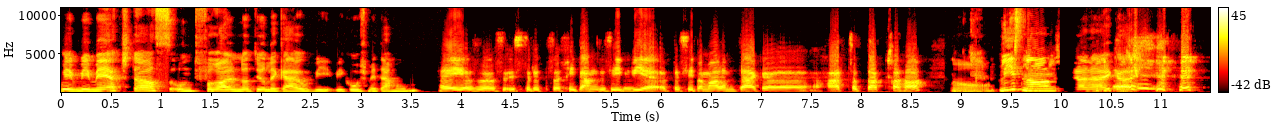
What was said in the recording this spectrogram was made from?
wie, wie, merkst du das? Und vor allem natürlich auch, wie, wie gehst du mit dem um? Hey, also es äußert sich in dem, dass ich irgendwie etwa siebenmal am Tag eine Herzattacke habe. Oh. Please not! Ja, nein.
